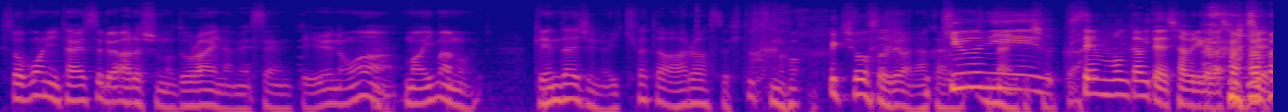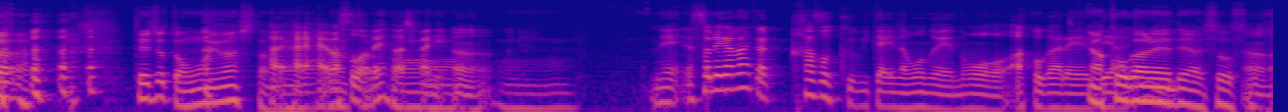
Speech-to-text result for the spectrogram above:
そこに対するある種のドライな目線っていうのは、まあ今の現代人の生き方を表す一つの 少佐ではなか急ないでしょうにか。専門家みたいな喋り方しましたねってちょっと思いましたね。はいはいはい。まあそうだね。確かに。うん。うんね。それがなんか家族みたいなものへの憧れであり。憧れであるそうそううんそ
